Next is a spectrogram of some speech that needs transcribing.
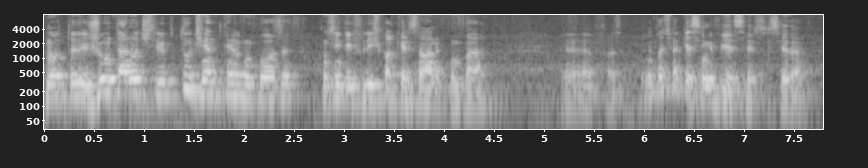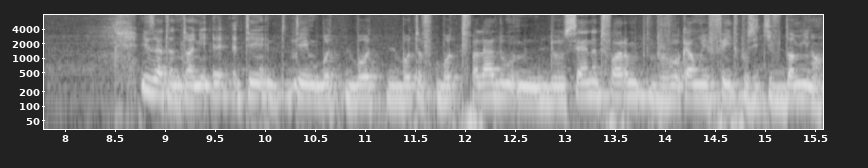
não te juntar, não distribuir, tudo gente tem alguma coisa, não se sentir feliz qualquer zona com bar. É, fazer. Então, acho que assim devia ser a sociedade. Exato, António. Eh, tem, tem, vou-te falar do, do cena de forma a provocar um efeito positivo dominó.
